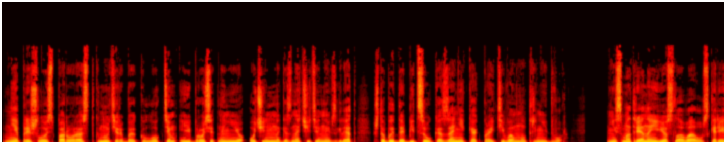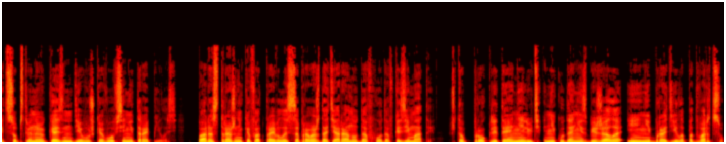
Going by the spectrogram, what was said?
Мне пришлось пару раз ткнуть Ребекку локтем и бросить на нее очень многозначительный взгляд, чтобы добиться указаний, как пройти во внутренний двор. Несмотря на ее слова, ускорять собственную казнь девушка вовсе не торопилась. Пара стражников отправилась сопровождать Арану до входа в казематы, чтоб проклятая нелюдь никуда не сбежала и не бродила по дворцу.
